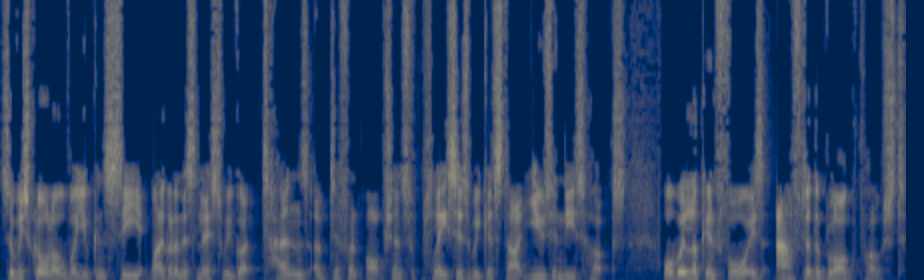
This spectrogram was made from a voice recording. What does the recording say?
So we scroll over, you can see when I go down this list, we've got tons of different options for places we can start using these hooks. What we're looking for is after the blog post.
